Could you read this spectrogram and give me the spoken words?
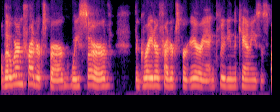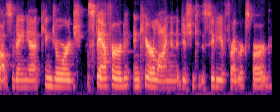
Although we're in Fredericksburg, we serve the greater Fredericksburg area, including the counties of Spotsylvania, King George, Stafford, and Caroline, in addition to the city of Fredericksburg.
